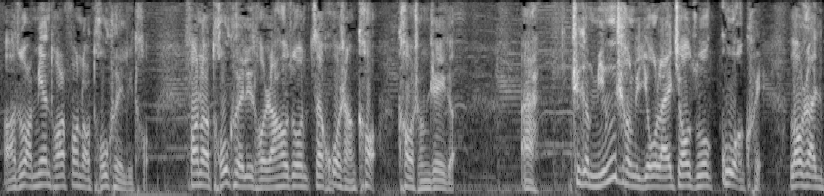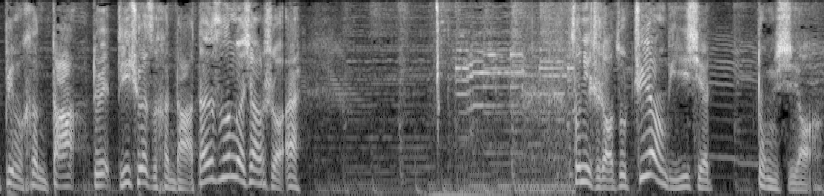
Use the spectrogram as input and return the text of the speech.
啊，就把面团放到头盔里头，放到头盔里头，然后就在火上烤，烤成这个，哎。这个名称的由来叫做锅盔，烙出来的饼很大，对，的确是很大。但是我想说，哎，就你知道，就这样的一些东西啊，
